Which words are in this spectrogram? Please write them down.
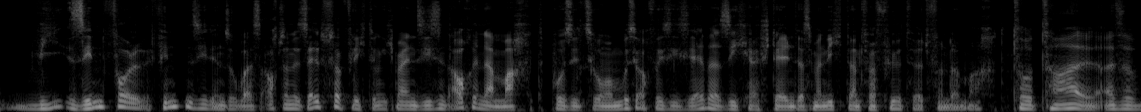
Wie sinnvoll finden Sie denn sowas? Auch so eine Selbstverpflichtung. Ich meine, Sie sind auch in der Machtposition. Man muss ja auch für sich selber sicherstellen, dass man nicht dann verführt wird von der Macht. Total. Also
